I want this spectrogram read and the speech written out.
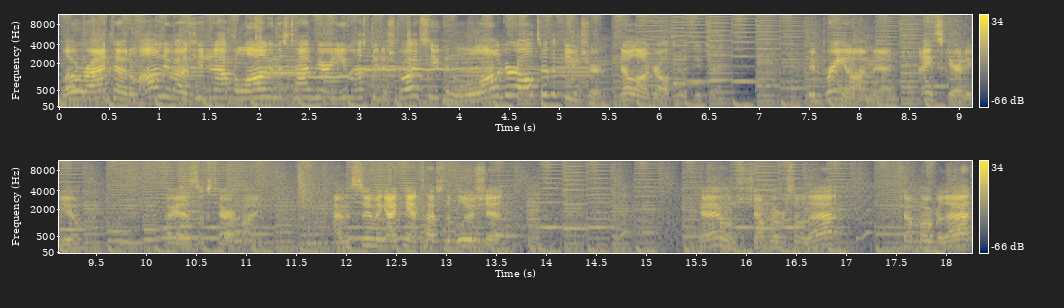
Low ride totem. Omnibus, you do not belong in this time period. You must be destroyed so you can longer alter the future. No longer alter the future. Dude, bring it on, man. I ain't scared of you. Okay, this looks terrifying. I'm assuming I can't touch the blue shit. Okay, we'll just jump over some of that. Jump over that.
